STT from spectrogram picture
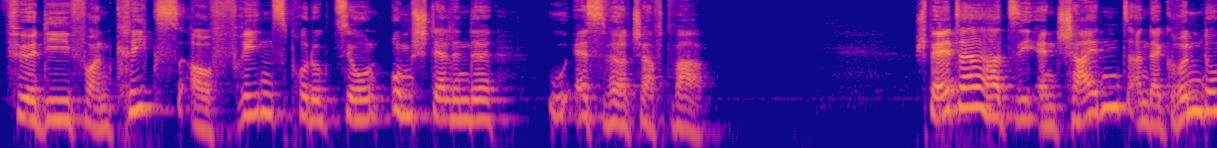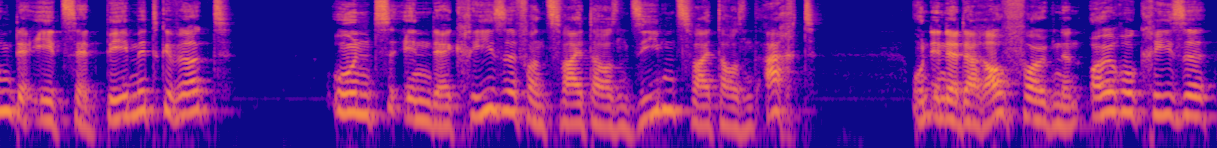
für die von Kriegs- auf Friedensproduktion umstellende US-Wirtschaft war. Später hat sie entscheidend an der Gründung der EZB mitgewirkt und in der Krise von 2007-2008 und in der darauffolgenden Euro-Krise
